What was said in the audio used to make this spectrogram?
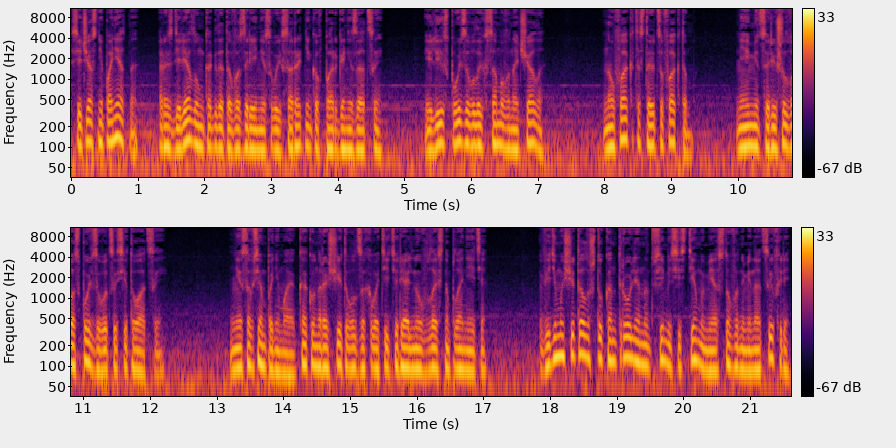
Сейчас непонятно, Разделял он когда-то воззрение своих соратников по организации или использовал их с самого начала? Но факт остается фактом. Немец решил воспользоваться ситуацией. Не совсем понимая, как он рассчитывал захватить реальную власть на планете. Видимо, считал, что контроля над всеми системами, основанными на цифре,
